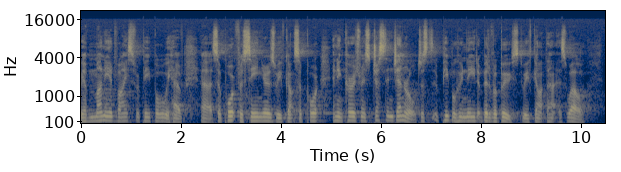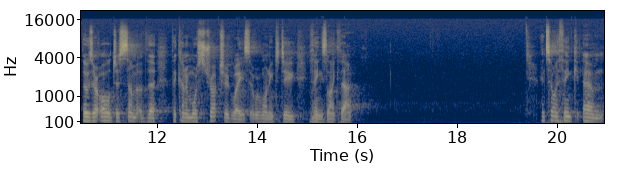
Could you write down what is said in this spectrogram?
We have money advice for people. We have uh, support for seniors. We've got support and encouragement just in general, just people who need a bit of a boost. We've got that as well. Those are all just some of the, the kind of more structured ways that we're wanting to do things like that. And so I think um,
